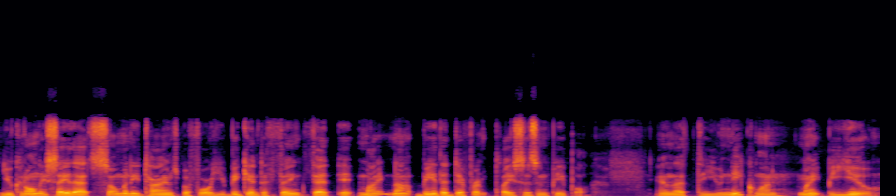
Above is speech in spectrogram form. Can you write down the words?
you can only say that so many times before you begin to think that it might not be the different places and people, and that the unique one might be you.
